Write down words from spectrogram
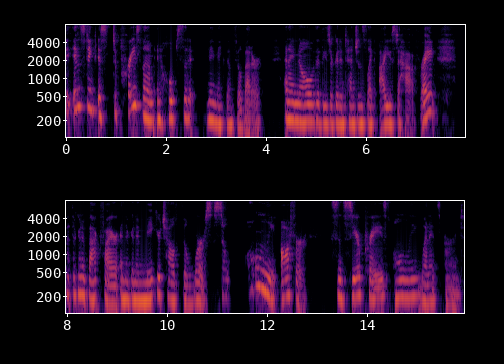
the instinct is to praise them in hopes that it may make them feel better. And I know that these are good intentions like I used to have, right? But they're going to backfire and they're going to make your child feel worse. So only offer sincere praise only when it's earned.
